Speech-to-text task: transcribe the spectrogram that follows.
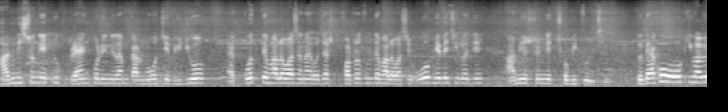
ভাগ্নির সঙ্গে একটু প্র্যাঙ্ক করে নিলাম, কারণ ও হচ্ছে ভিডিও করতে ভালোবাসে না, ও জাস্ট ফটো তুলতে ভালোবাসে। ও ভেবেছিল যে আমি ওর সঙ্গে ছবি তুলছি। তো দেখো, ও কীভাবে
